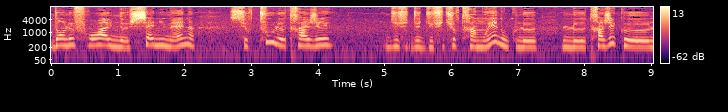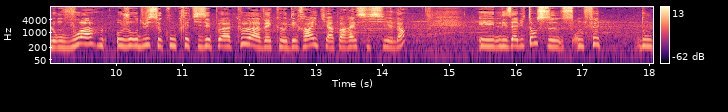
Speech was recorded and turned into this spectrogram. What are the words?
dans le froid une chaîne humaine sur tout le trajet du, du futur tramway, donc le, le trajet que l'on voit aujourd'hui se concrétiser peu à peu avec euh, des rails qui apparaissent ici et là. Et les habitants ont fait donc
